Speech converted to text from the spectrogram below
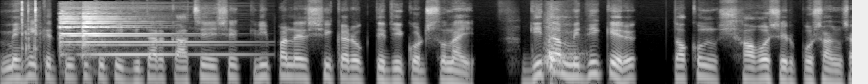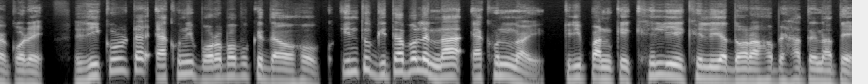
মেহেকে চুপি চুপি গীতার কাছে এসে কৃপানের স্বীকারোক্তি রেকর্ড শোনায়। গীতা মেধিকের তখন সাহসের প্রশংসা করে রেকর্ডটা এখনই বড়বাবুকে দেওয়া হোক। কিন্তু গীতা বলে, না, এখন নয়। কৃপানকে খেলিয়ে খেলিয়ে ধরা হবে হাতে নাতে।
